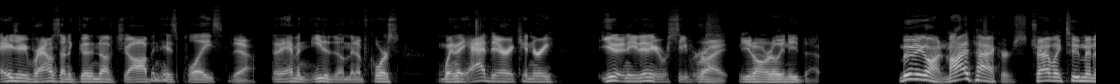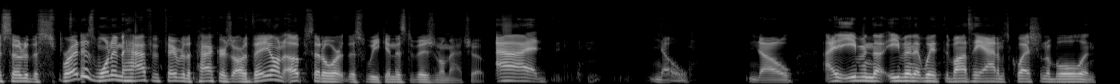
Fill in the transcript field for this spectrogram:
AJ Brown's done a good enough job in his place Yeah, that they haven't needed him. And of course, when they had Derrick Henry, you didn't need any receivers. right. You don't really need that. Moving on, my Packers traveling to Minnesota. The spread is one and a half in favor of the Packers. Are they on upset alert this week in this divisional matchup? Uh no. No. I even the even with Davante Adams questionable and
